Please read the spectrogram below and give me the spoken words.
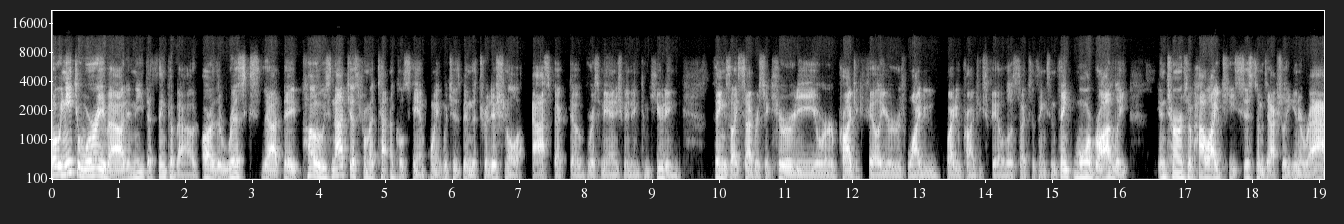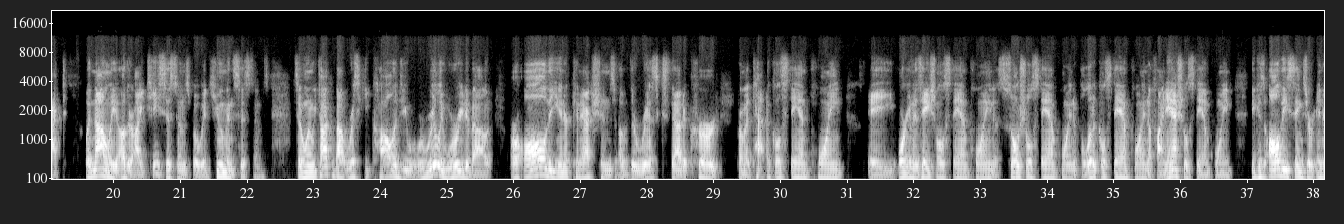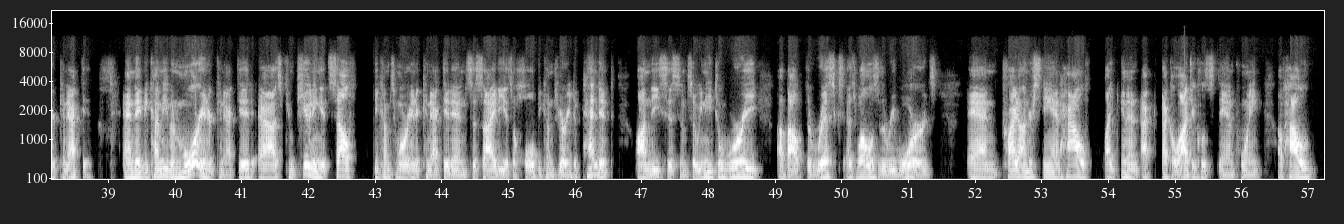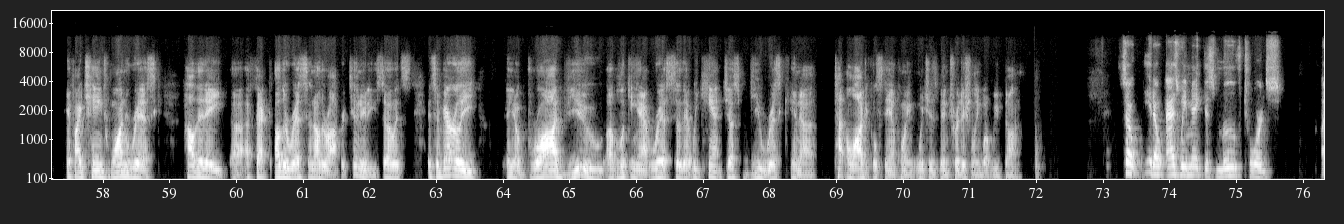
what we need to worry about and need to think about are the risks that they pose, not just from a technical standpoint, which has been the traditional aspect of risk management in computing, things like cybersecurity or project failures. Why do why do projects fail? Those types of things, and think more broadly in terms of how IT systems actually interact with not only other IT systems but with human systems. So when we talk about risk ecology, what we're really worried about are all the interconnections of the risks that occur from a technical standpoint, a organizational standpoint, a social standpoint, a political standpoint, a financial standpoint, because all these things are interconnected. And they become even more interconnected as computing itself becomes more interconnected and society as a whole becomes very dependent on these systems. So we need to worry about the risks as well as the rewards and try to understand how, like in an ecological standpoint, of how if I change one risk, how do they uh, affect other risks and other opportunities. So it's it's a very you know broad view of looking at risk, so that we can't just view risk in a technological standpoint, which has been traditionally what we've done. So you know, as we make this move towards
